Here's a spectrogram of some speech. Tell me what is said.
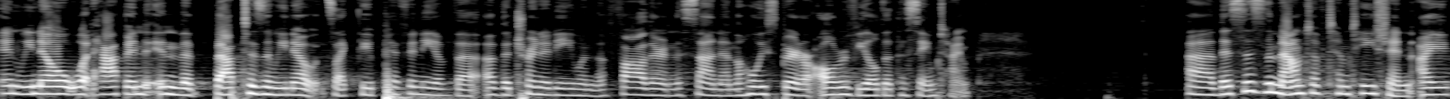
And we know what happened in the baptism. We know it's like the epiphany of the, of the Trinity when the Father and the Son and the Holy Spirit are all revealed at the same time. Uh, this is the Mount of Temptation. I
